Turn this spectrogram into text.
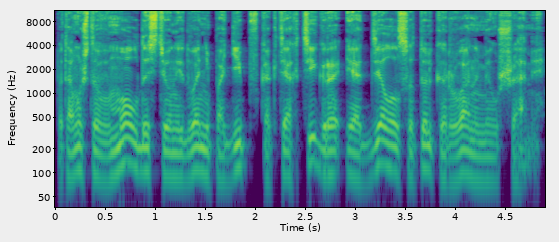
Потому что в молодости он едва не погиб в когтях тигра и отделался только рваными ушами.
